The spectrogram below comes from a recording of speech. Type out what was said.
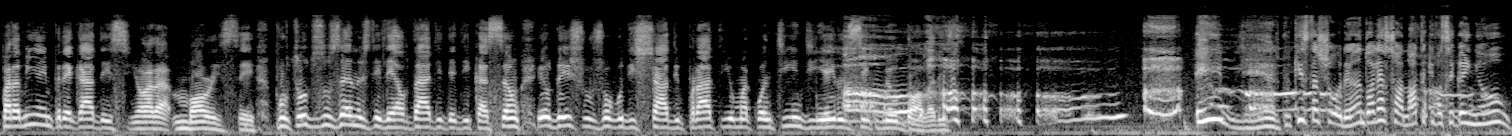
Para minha empregada e senhora Morrissey, por todos os anos de lealdade e dedicação, eu deixo o jogo de chá de prata e uma quantia em dinheiro de 5 mil dólares. Ei, mulher, por que está chorando? Olha só a nota que você ganhou.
